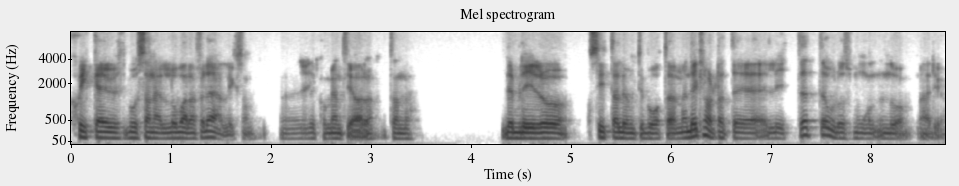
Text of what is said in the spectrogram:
skicka ut Bosanello bara för det liksom. Eh, Det kommer jag inte göra, utan det blir att sitta lugnt i båten. Men det är klart att det är lite ett orosmoln ändå är det ju.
